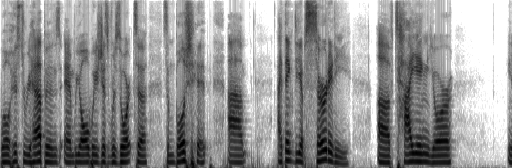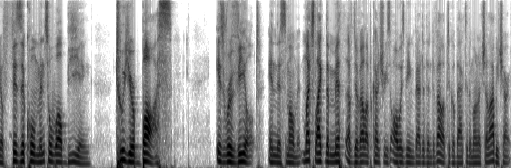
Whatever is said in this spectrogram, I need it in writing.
well, history happens and we always just resort to some bullshit. Um, I think the absurdity of tying your, you know, physical, mental well-being to your boss is revealed in this moment, much like the myth of developed countries always being better than developed, to go back to the Mona Chalabi chart.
